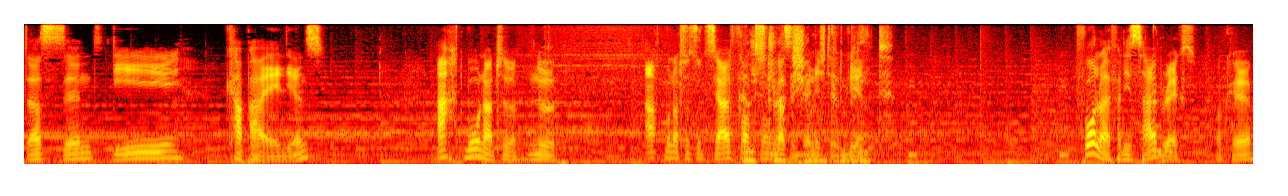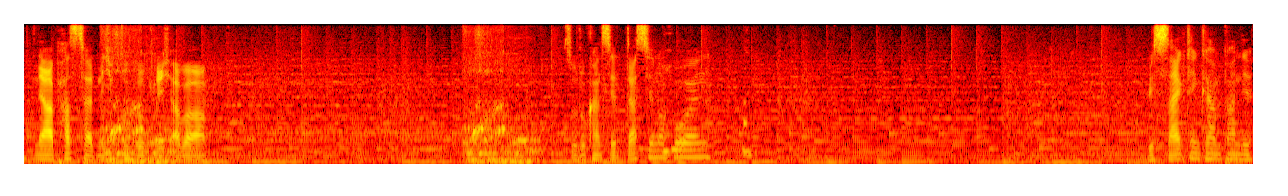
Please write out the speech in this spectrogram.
Das sind die Kappa-Aliens. Acht Monate. Nö. Acht Monate Sozialforschung lasse ich mir nicht entgehen. Vorläufer, die Cybrix. Okay. Ja, passt halt nicht wirklich, aber... So, du kannst dir das hier noch holen. Recycling-Kampagne.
